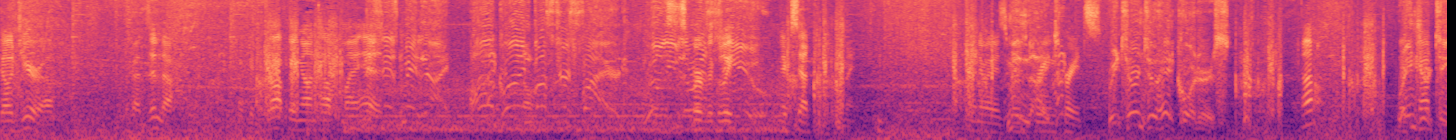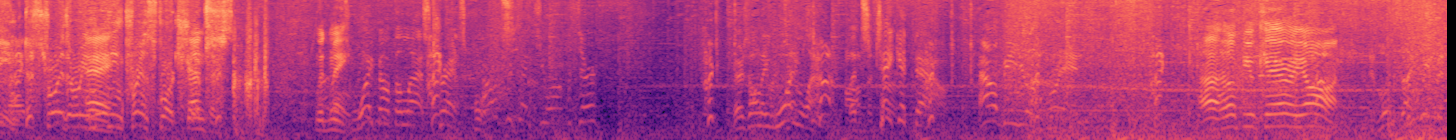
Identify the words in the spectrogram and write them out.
Gojira, Godzilla, fucking dropping on top of my head This is midnight. All grindbusters fired. We'll leave is perfectly acceptable to me. Anyways, we're Midnight. crates. Return to headquarters. Oh, Ranger team, Knight. destroy the Hey. remaining transport ships. sensors. With me. Wipe out the last transports. There's only one left. Let's take it down. I'll be your friend. I hope you carry on. It looks like we've been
